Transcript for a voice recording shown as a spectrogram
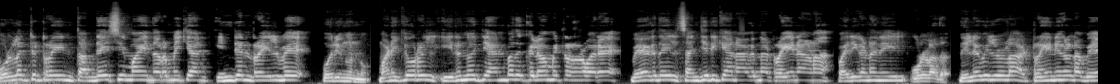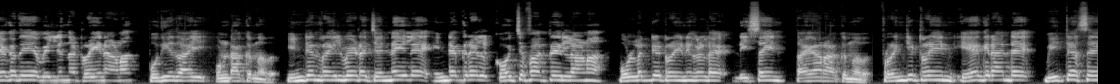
ബുള്ളറ്റ് ട്രെയിൻ തദ്ദേശീയമായി നിർമ്മിക്കാൻ ഇന്ത്യൻ റെയിൽവേ ഒരുങ്ങുന്നു. മണിക്കൂറിൽ ഇരുന്നൂറ്റി അൻപത് കിലോമീറ്റർ വരെ വേഗതയിൽ സഞ്ചരിക്കാനാകുന്ന ട്രെയിനാണ് പരിഗണനയിൽ ഉള്ളത്. നിലവിലുള്ള ട്രെയിനുകളുടെ വേഗതയെ വെല്ലുന്ന ട്രെയിനാണ് പുതിയതായി ഉണ്ടാക്കുന്നത്. ഇന്ത്യൻ റെയിൽവേയുടെ ചെന്നൈയിലെ ഇന്റഗ്രൽ കോച്ച് ഫാക്ടറിയിലാണ് ബുള്ളറ്റ് ട്രെയിനുകളുടെ ഡിസൈൻ തയ്യാറാക്കുന്നത്. ഫ്രഞ്ച് ട്രെയിൻ എ ഗ്രാൻഡ് വീറ്റസെ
